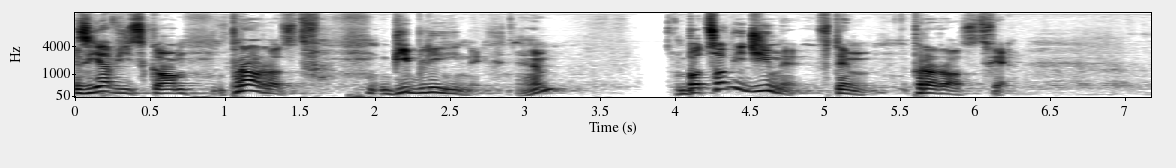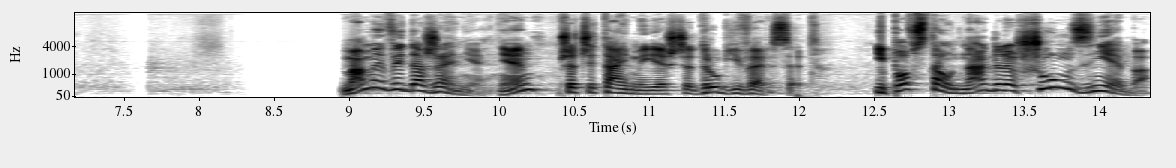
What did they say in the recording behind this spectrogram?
zjawisko proroctw biblijnych. Nie? Bo co widzimy w tym proroctwie? Mamy wydarzenie, nie? Przeczytajmy jeszcze drugi werset. I powstał nagle szum z nieba,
